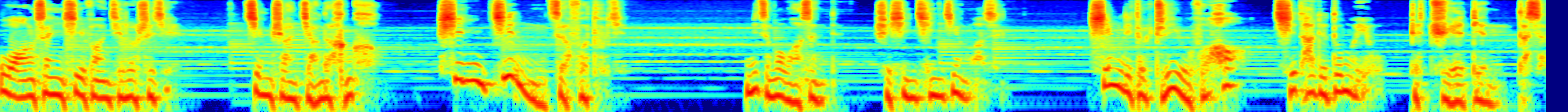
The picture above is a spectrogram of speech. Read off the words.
往生西方极乐世界，经上讲的很好，心静则佛土净。你怎么往生的？是心清净往生，心里头只有佛号，其他的都没有。这决定的生。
